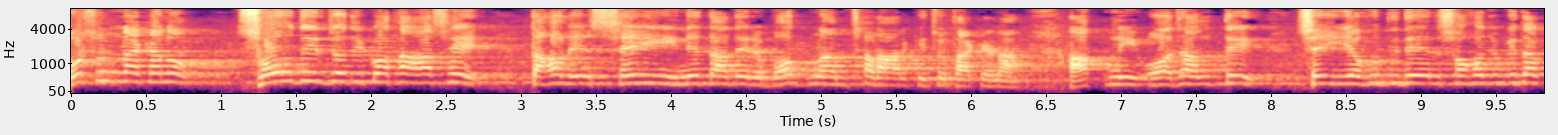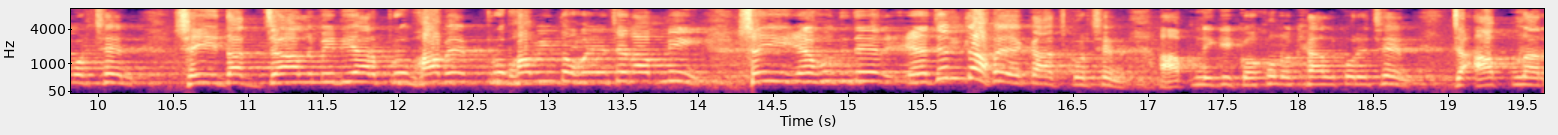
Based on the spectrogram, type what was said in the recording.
বসুন না কেন সৌদির যদি কথা আসে তাহলে সেই নেতাদের বদনাম ছাড়া আর কিছু থাকে না। আপনি অজান্তে সেই ইহুদিদের সহযোগিতা করছেন, সেই দাজ্জাল মিডিয়ার প্রভাবে প্রভাবিত হয়েছেন আপনি, সেই ইহুদিদের এজেন্ডা হয়ে কাজ করছেন। আপনি কি কখনো খেয়াল করেছেন যে আপনার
